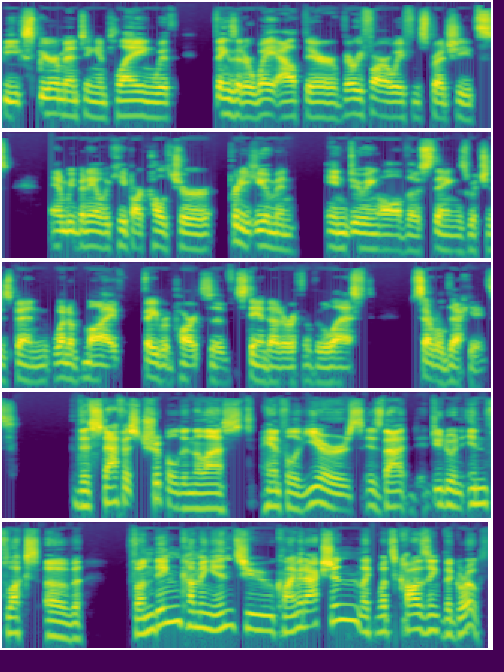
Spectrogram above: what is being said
be experimenting and playing with things that are way out there, very far away from spreadsheets. And we've been able to keep our culture pretty human in doing all of those things, which has been one of my favorite parts of Stand.Earth over the last several decades. The staff has tripled in the last handful of years. Is that due to an influx of funding coming into climate action? Like what's causing the growth?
